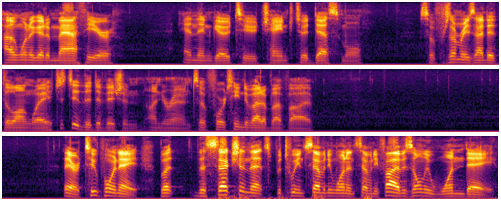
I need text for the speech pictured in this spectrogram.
I want to go to math here, and then go to change to a decimal. So for some reason I did it the long way. Just do the division on your own. So 14 divided by 5. There, 2.8. But the section that's between 71 and 75 is only one day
